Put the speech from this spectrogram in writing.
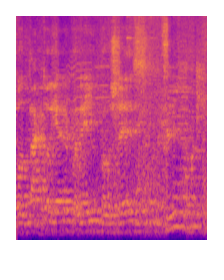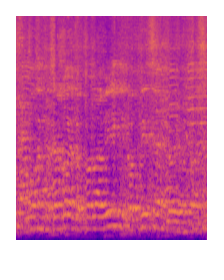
contacto diario con ellos, con ustedes. Sí, vamos a empezar con el doctor David y lo Cristian. sí. lo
